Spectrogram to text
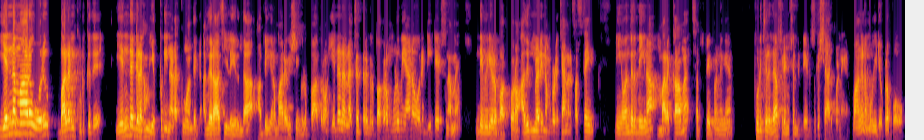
என்ன மாதிரி ஒரு பலன் கொடுக்குது? எந்த கிரகம் எப்படி நடக்கும் அந்த அந்த ராசியில இருந்தா அப்படிங்கிற மாதிரி விஷயங்களும் பார்க்குறோம். என்னென்ன நட்சத்திரங்கள் பார்க்குறோம்? முழுமையான ஒரு டீட்டெயில்ஸ் நம்ம இந்த வீடியோவில் பார்க்க போறோம். அதுக்கு முன்னாடி நம்மளோட சேனல் ஃபர்ஸ்ட் டைம் நீங்க வந்திருந்தீங்கன்னா மறக்காம சப்ஸ்கிரைப் பண்ணுங்க. பிடிச்சிருந்தா ஃப்ரெண்ட்ஸ் அண்ட் ரிலேட்டிவ்ஸ்க்கு ஷேர் பண்ணுங்க. வாங்க நம்ம வீடியோக்குள்ள போவோம்.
